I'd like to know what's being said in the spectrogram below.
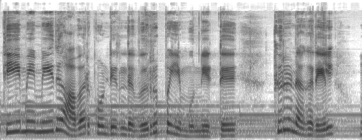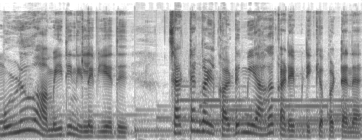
தீமை மீது அவர் கொண்டிருந்த வெறுப்பையும் முன்னிட்டு திருநகரில் முழு அமைதி நிலவியது. சட்டங்கள் கடுமையாக கடைபிடிக்கப்பட்டன.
